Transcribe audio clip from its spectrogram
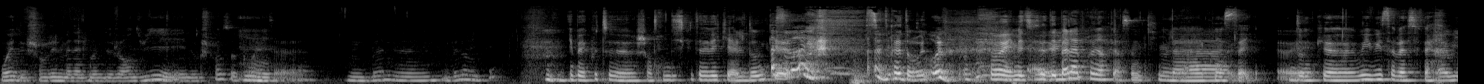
ouais, de changer le management d'aujourd'hui. Et donc je pense que ça pourrait mmh. être une bonne, une bonne invitée. Eh ben écoute, je suis en train de discuter avec elle, donc ah, c'est très drôle. Oui, mais tu n'étais pas la première personne qui me la ah, conseille. Donc euh, oui, oui, ça va se faire. Ah oui,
